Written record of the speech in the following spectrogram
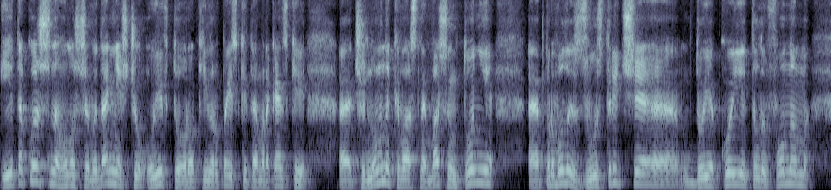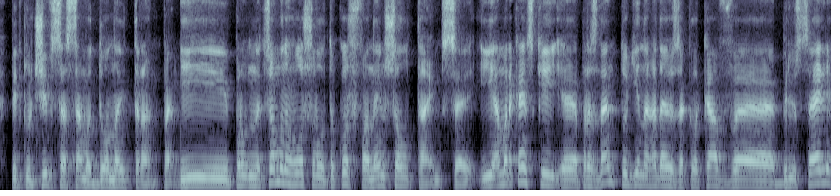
І також наголошує видання, що у вівторок європейські та американські е, чиновники власне в Вашингтоні е, провели зустріч, е, до якої телефоном підключився саме Дональд Трамп. І про на цьому наголошували також Financial Times. І американський президент тоді нагадаю закликав Брюссель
